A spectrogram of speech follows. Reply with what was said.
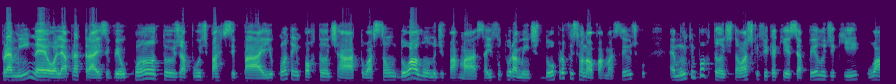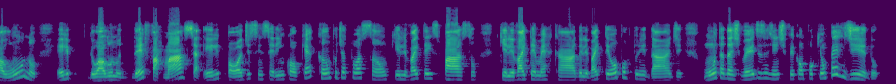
para mim, né, olhar para trás e ver o quanto eu já pude participar e o quanto é importante a atuação do aluno de farmácia e futuramente do profissional farmacêutico é muito importante. Então, acho que fica aqui esse apelo de que o aluno, ele o aluno de farmácia, ele pode se inserir em qualquer campo de atuação, que ele vai ter espaço, que ele vai ter mercado, ele vai ter oportunidade. Muitas das vezes a gente fica um pouquinho perdido,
